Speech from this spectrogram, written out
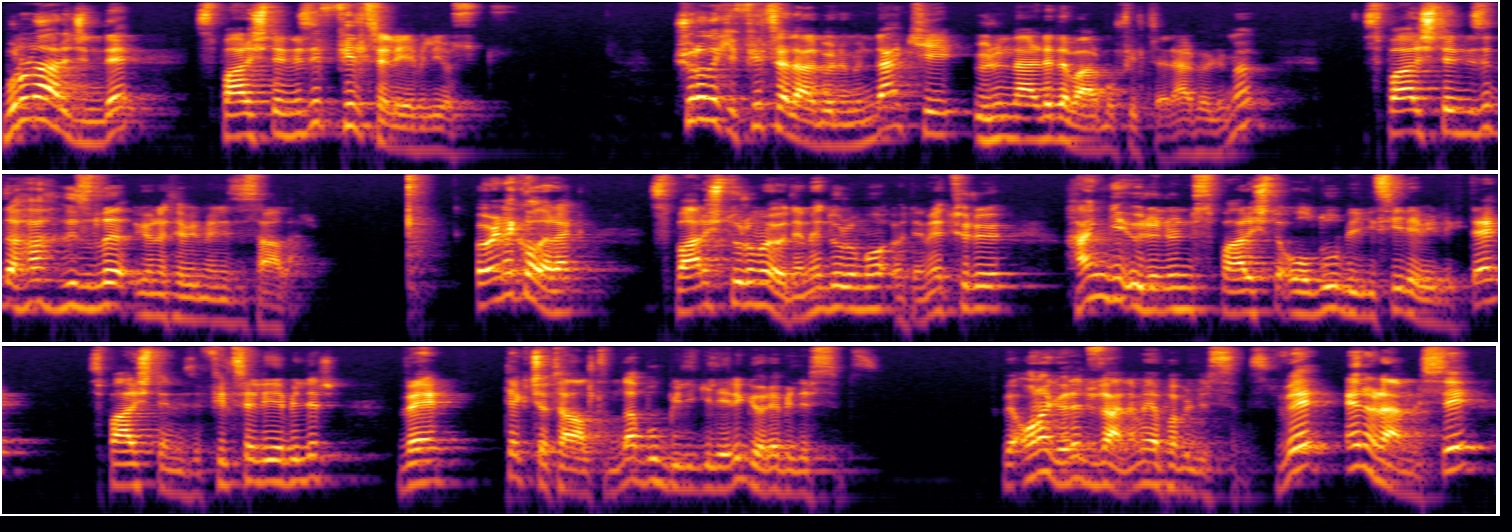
Bunun haricinde siparişlerinizi filtreleyebiliyorsunuz. Şuradaki filtreler bölümünden ki ürünlerde de var bu filtreler bölümü. Siparişlerinizi daha hızlı yönetebilmenizi sağlar. Örnek olarak sipariş durumu, ödeme durumu, ödeme türü, hangi ürünün siparişte olduğu bilgisiyle birlikte siparişlerinizi filtreleyebilir ve tek çatı altında bu bilgileri görebilirsiniz. Ve ona göre düzenleme yapabilirsiniz. Ve en önemlisi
